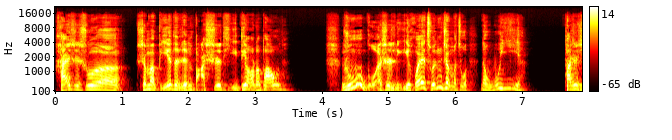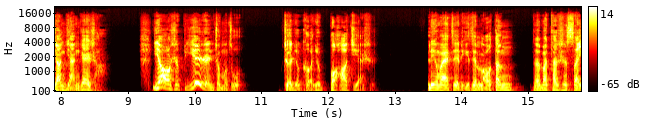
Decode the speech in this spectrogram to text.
还是说什么别的人把尸体调了包呢？如果是李怀存这么做，那无疑呀，他是想掩盖啥？要是别人这么做，这就可就不好解释。另外，这里这老登他妈他是谁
